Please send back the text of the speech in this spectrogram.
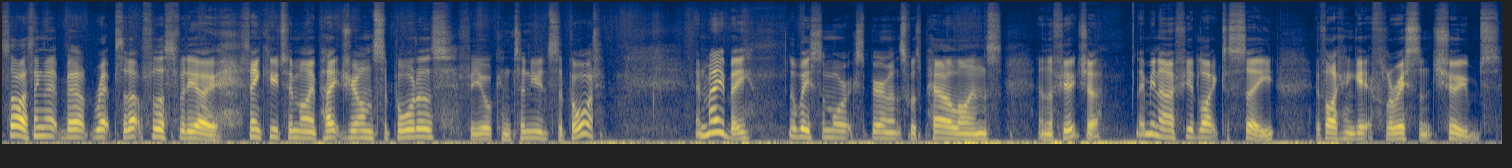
So I think that about wraps it up for this video. Thank you to my Patreon supporters for your continued support. And maybe there'll be some more experiments with power lines in the future. Let me know if you'd like to see if I can get fluorescent tubes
